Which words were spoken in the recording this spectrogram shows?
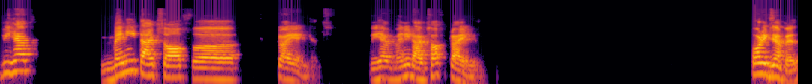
we have many types of uh, triangles. We have many types of triangles. For example,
